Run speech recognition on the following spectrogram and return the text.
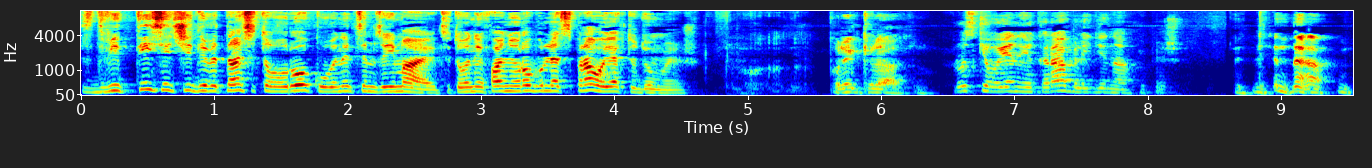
З 2019 року вони цим займаються. То вони файно роблять справу, як ти думаєш? Прекрасно. Русський воєнний корабль, іди нахуй пише. Де нахуй?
